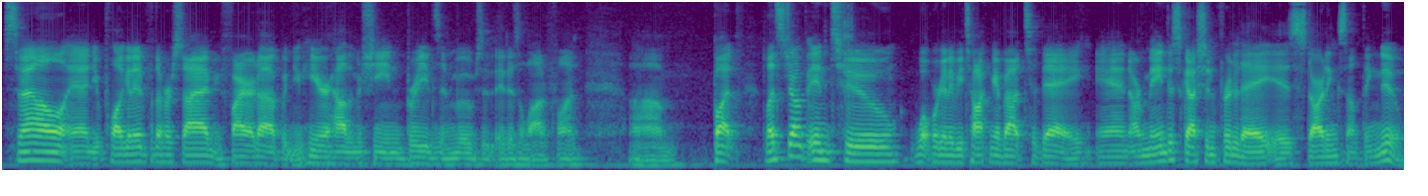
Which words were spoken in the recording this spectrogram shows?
smell and you plug it in for the first time, you fire it up, and you hear how the machine breathes and moves, it, it is a lot of fun. Um, but let's jump into what we're going to be talking about today. And our main discussion for today is starting something new.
